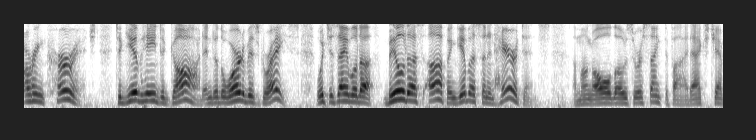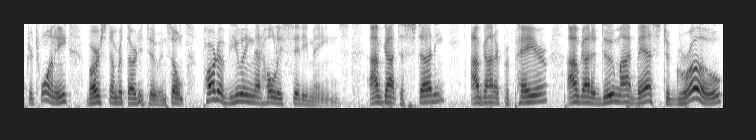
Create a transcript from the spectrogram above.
are encouraged to give heed to God and to the Word of His grace, which is able to build us up and give us an inheritance among all those who are sanctified. Acts chapter 20, verse number 32. And so part of viewing that holy city means I've got to study, I've got to prepare, I've got to do my best to grow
